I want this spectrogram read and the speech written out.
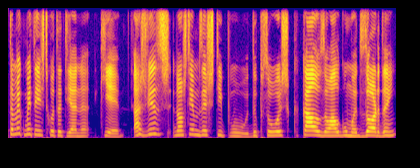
também comentei isto com a Tatiana, que é, às vezes nós temos este tipo de pessoas que causam alguma desordem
